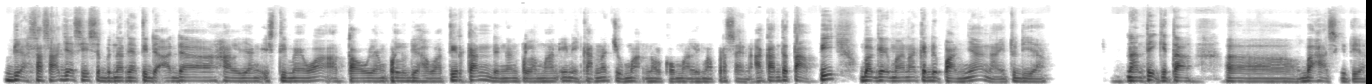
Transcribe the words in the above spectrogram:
biasa saja sih sebenarnya tidak ada hal yang istimewa atau yang perlu dikhawatirkan dengan pelemahan ini karena cuma 0,5 persen. Akan tetapi bagaimana ke depannya, nah itu dia. Nanti kita uh, bahas gitu ya.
